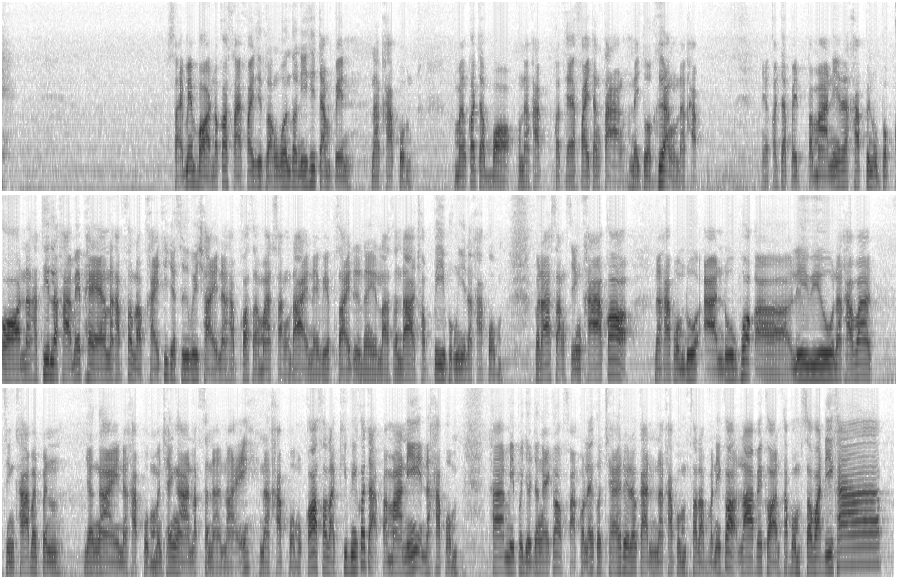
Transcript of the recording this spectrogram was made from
สายแมนบอร์ดแล้วก็สายไฟ 12 โวลต์ตัวนี้ที่จำเป็นนะครับผมมันก็จะบอกนะครับกระแสไฟต่างๆ ในตัวเครื่องนะครับเนี่ยก็จะเป็นประมาณนี้นะครับเป็นอุปกรณ์นะครับที่ราคาไม่แพงนะครับสำหรับใครที่จะซื้อไปใช้นะครับ ก็สามารถสั่งได้ในเว็บไซต์หรือใน Lazada s h o p e e พวกนี้นะครับผมเวลาสั่งสินค้าก็นะครับผมดูอ่านดูพวกอ่ารีวิวนะครับว่าสินค้ามันเป็น ยังไงนะครับ ผมมันใช้งานลักษณะไหนนะครับ ผมก็สำหรับคลิปนี้ก็จะประมาณนี้นะครับ ผมถ้ามีประโยชน์ยังไงก็ฝากกดไลค์กดแชร์ให้ด้วยแล้วกันนะครับ ผมสำหรับวันนี้ก็ลาไปก่อนครับ ผมสวัสดีครับ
